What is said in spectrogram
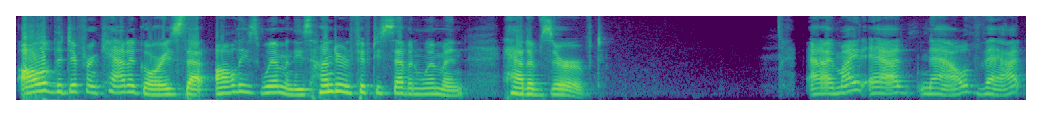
all of the different categories that all these women, these 157 women, had observed. And I might add now that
